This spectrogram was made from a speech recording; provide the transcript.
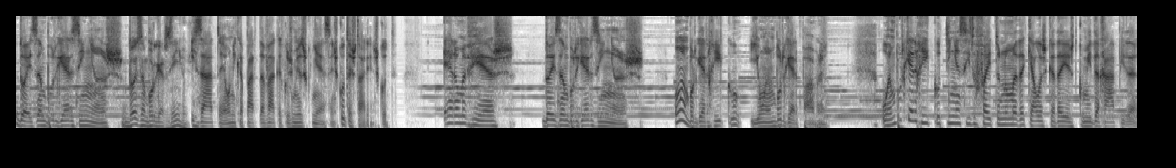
dois hambúrguerzinhos. Dois hambúrguerzinhos? Exato, é a única parte da vaca que os miúdos conhecem. Escuta a história, escuta. Era uma vez dois hambúrguerzinhos. Um hambúrguer rico e um hambúrguer pobre. O hambúrguer rico tinha sido feito numa daquelas cadeias de comida rápida,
